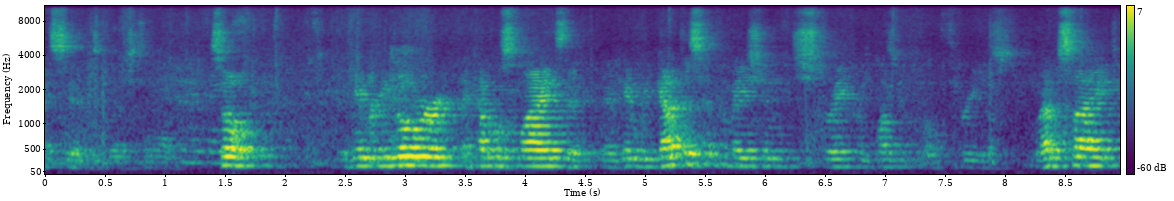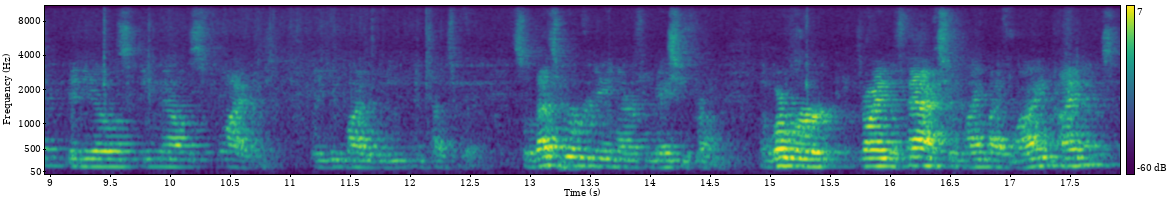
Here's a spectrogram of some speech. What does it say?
as much tonight. So, again, we're gonna go over a couple slides that, again, we got this information straight from Pleasant Grove Three's website, videos, emails, flyers that you might have been in touch with. So that's where we're getting our information from. And where we're drawing the facts or line by line items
